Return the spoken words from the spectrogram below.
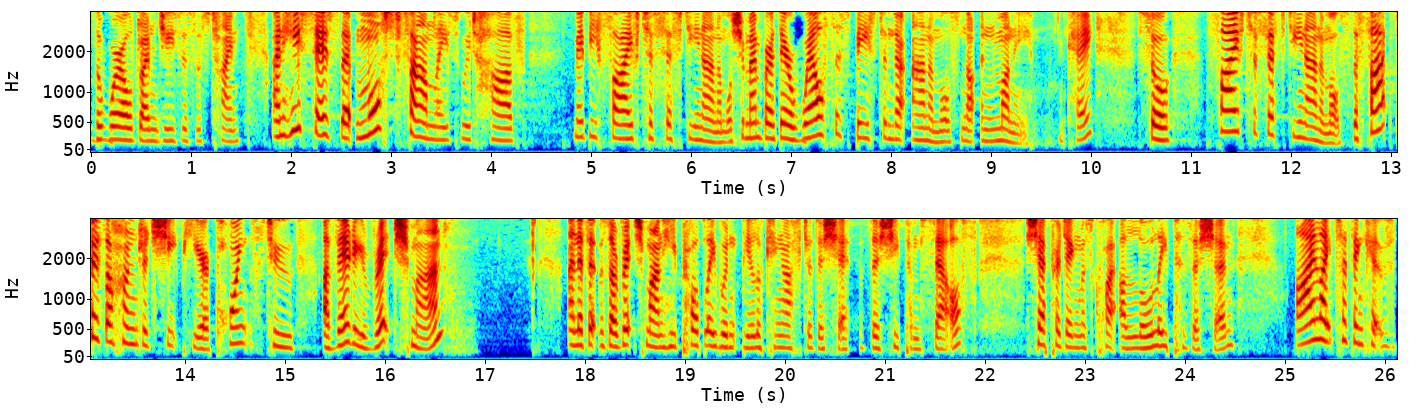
the world around Jesus' time. And he says that most families would have maybe five to 15 animals. Remember, their wealth is based in their animals, not in money. Okay? So, five to 15 animals. The fact there's 100 sheep here points to a very rich man. And if it was a rich man, he probably wouldn't be looking after the, she- the sheep himself. Shepherding was quite a lowly position. I like to think of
